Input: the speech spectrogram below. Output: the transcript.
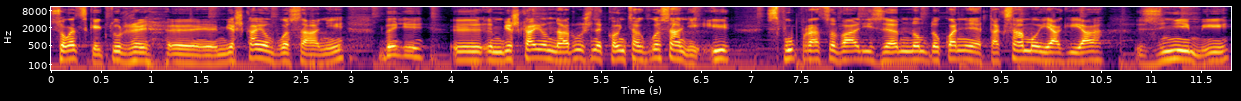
Sołeckiej którzy y, mieszkają w Łosani, byli, y, mieszkają na różnych końcach Włosani i współpracowali ze mną dokładnie tak samo jak ja z nimi,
